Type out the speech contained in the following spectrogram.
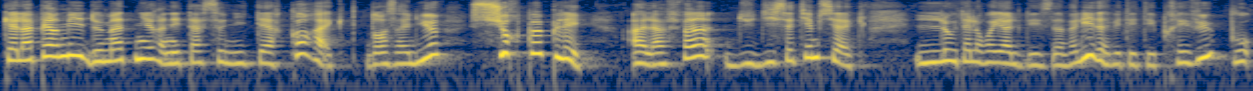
qu'elle a permis de maintenir un état sanitaire correct dans un lieu surpeuplé à la fin du XVIIe siècle. L'Hôtel Royal des Invalides avait été prévu pour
